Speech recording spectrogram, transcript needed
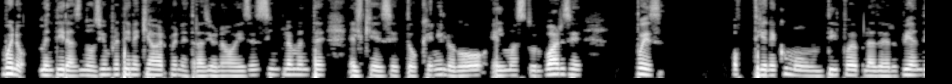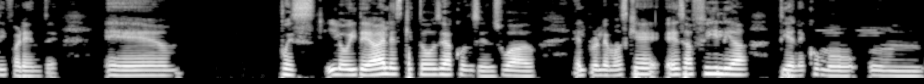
bueno, mentiras, no siempre tiene que haber penetración, a veces simplemente el que se toquen y luego el masturbarse, pues obtiene como un tipo de placer bien diferente. Eh, pues lo ideal es que todo sea consensuado. El problema es que esa filia tiene como un,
